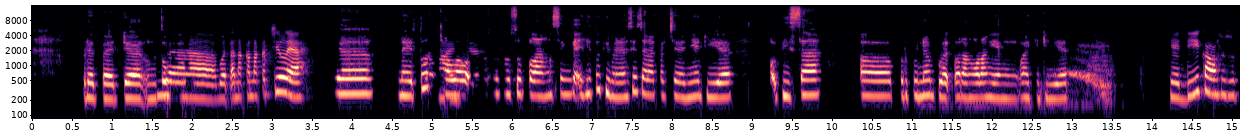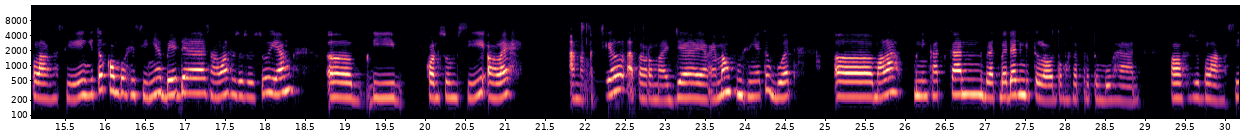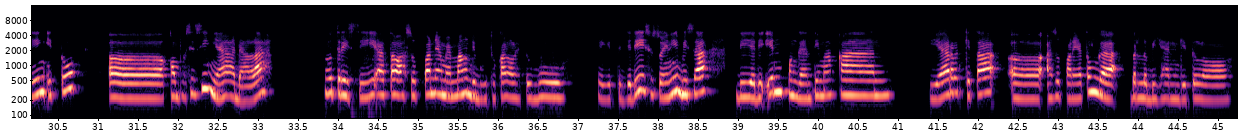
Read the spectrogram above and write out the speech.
berat badan, untuk Ya, buat anak-anak kecil ya. ya. Nah, itu Remaja. kalau susu-susu pelangsing kayak gitu gimana sih cara kerjanya dia kok bisa eh, berguna buat orang-orang yang lagi diet? Jadi kalau susu pelangsing itu komposisinya beda sama susu-susu yang eh, dikonsumsi oleh anak kecil atau remaja yang emang fungsinya itu buat eh, malah meningkatkan berat badan gitu loh untuk masa pertumbuhan. Kalau susu pelangsing itu eh, komposisinya adalah nutrisi atau asupan yang memang dibutuhkan oleh tubuh kayak gitu. Jadi susu ini bisa dijadiin pengganti makan biar kita eh, asupannya tuh nggak berlebihan gitu loh.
